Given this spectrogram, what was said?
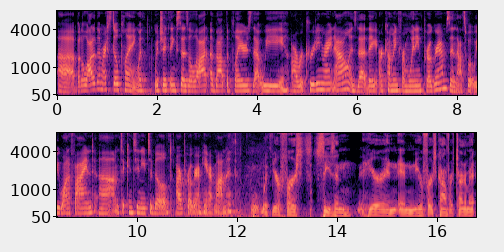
uh, but a lot of them are still playing with which i think says a lot about the players that we are recruiting right now is that they are coming from winning programs and that's what we want to find um, to continue to build our program here at monmouth with your first season here in, in your first conference tournament,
